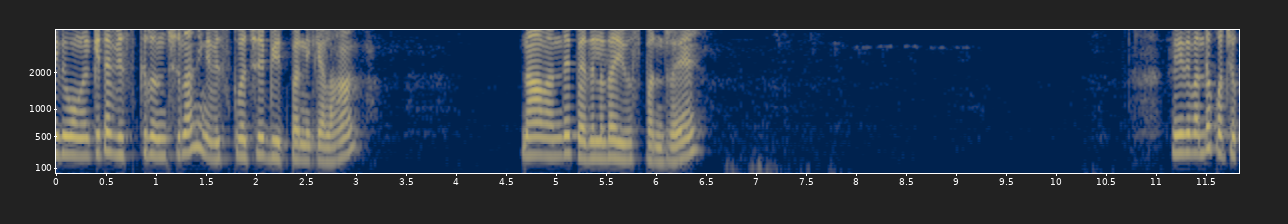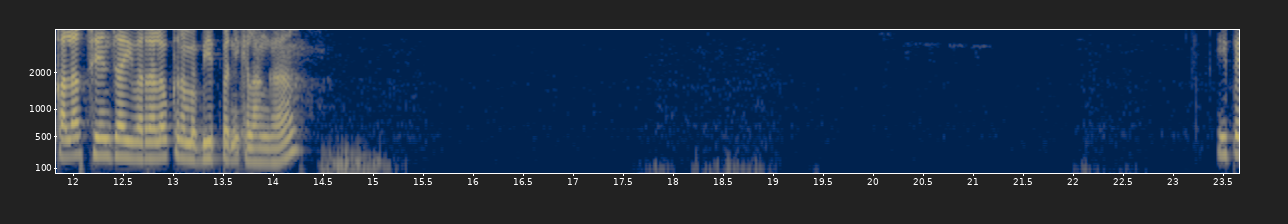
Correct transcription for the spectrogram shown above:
இது உங்ககிட்ட விஸ்க் இருந்துச்சுன்னா நீங்கள் விஸ்க் வச்சே பீட் பண்ணிக்கலாம். நான் வந்து இப்போ இதில் தான் யூஸ் பண்ணுறேன் இது வந்து கொஞ்சம் கலர் சேஞ்ச் ஆகி வர அளவுக்கு நம்ம பீட் பண்ணிக்கலாங்க. இப்போ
